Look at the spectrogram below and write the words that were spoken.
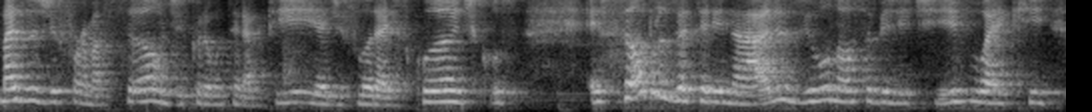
mas os de formação, de cromoterapia, de florais quânticos, eh, são para os veterinários e o nosso objetivo é que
